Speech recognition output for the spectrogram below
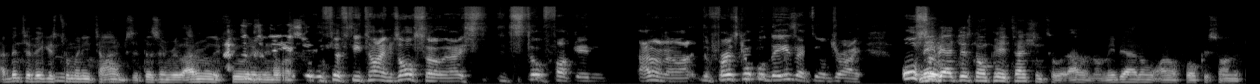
I've been to Vegas too many times. It doesn't really. I don't really feel I've it anymore. Vegas over 50 times also, and I it's still fucking. I don't know. The first couple of days I feel dry. Also, Maybe I just don't pay attention to it. I don't know. Maybe I don't. I don't focus on it.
